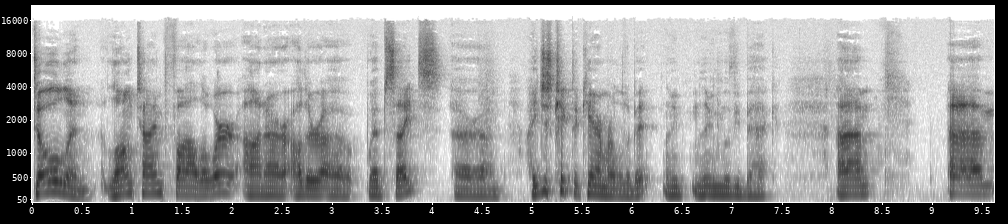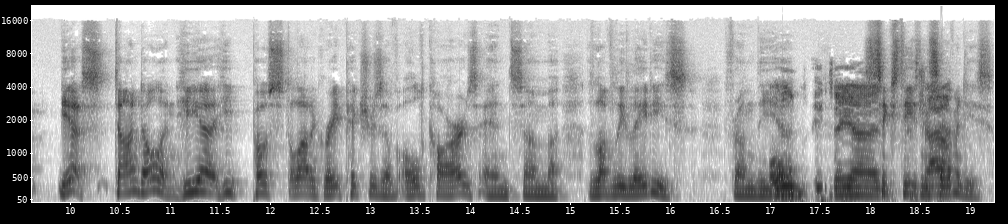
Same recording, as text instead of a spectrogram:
Dolan, longtime follower on our other uh, websites. Or, um, I just kicked the camera a little bit. Let me let me move you back. Um, um, yes, Don Dolan. He uh, he posts a lot of great pictures of old cars and some uh, lovely ladies from the Old, he's a uh, sixties a and seventies.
